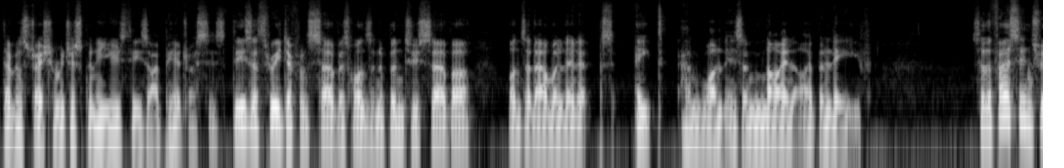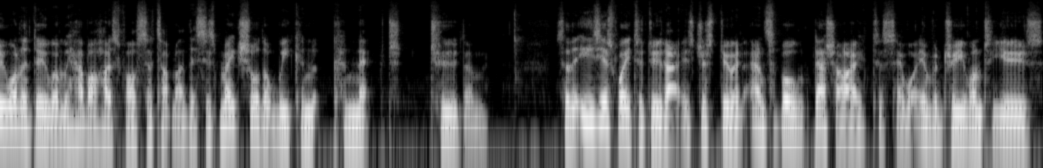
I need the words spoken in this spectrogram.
demonstration, we're just going to use these IP addresses. These are three different servers. One's an Ubuntu server, one's an Alma Linux 8, and one is a 9, I believe. So the first things we want to do when we have our host file set up like this is make sure that we can connect to them. So the easiest way to do that is just do an Ansible dash I to say what inventory you want to use.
